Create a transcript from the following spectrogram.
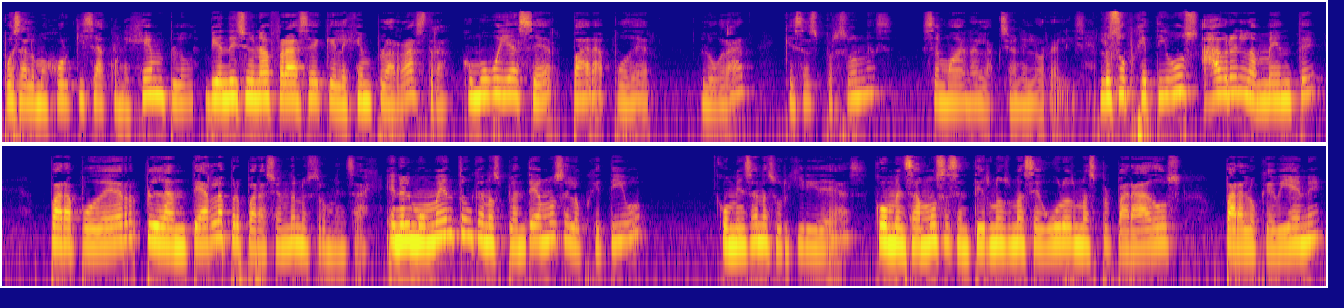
Pues a lo mejor quizá con ejemplo. Bien dice una frase que el ejemplo arrastra. ¿Cómo voy a hacer para poder lograr que esas personas se muevan a la acción y lo realicen. Los objetivos abren la mente para poder plantear la preparación de nuestro mensaje. En el momento en que nos planteamos el objetivo, comienzan a surgir ideas, comenzamos a sentirnos más seguros, más preparados para lo que viene,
